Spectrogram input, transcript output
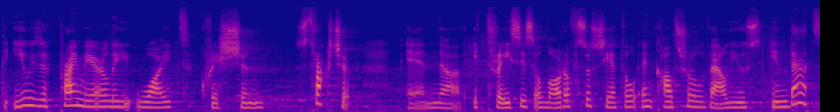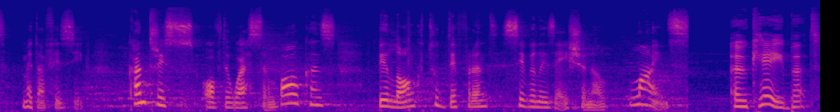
the EU is a primarily white Christian structure. And uh, it traces a lot of societal and cultural values in that metaphysic. Countries of the Western Balkans belong to different civilizational lines. Okay, but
